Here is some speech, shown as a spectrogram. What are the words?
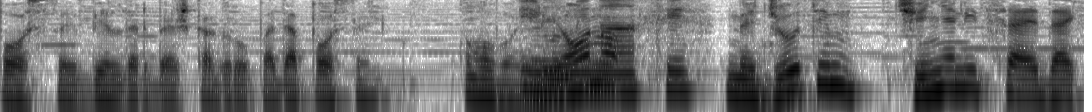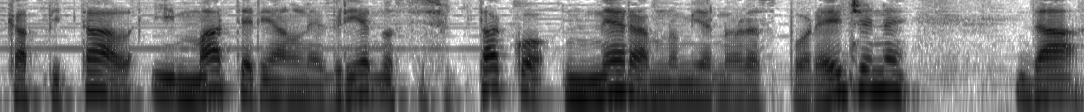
postoji Bilderberška grupa, da postoji ovo ili ono. Međutim, činjenica je da je kapital i materijalne vrijednosti su tako neravnomjerno raspoređene da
